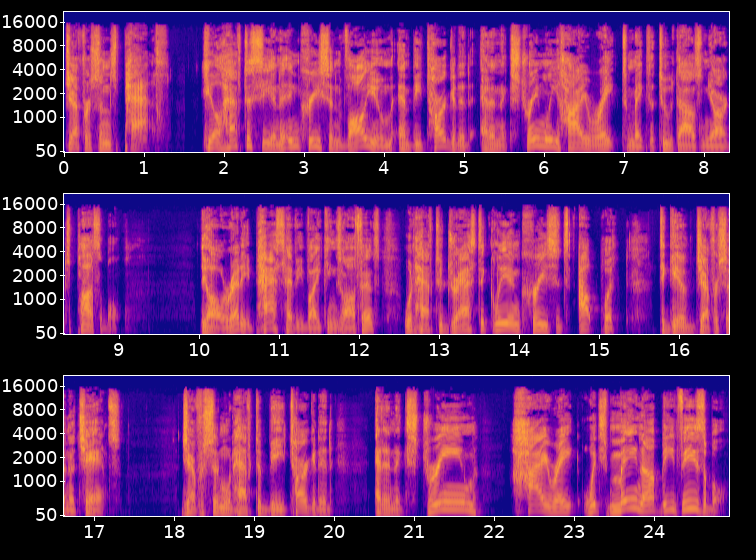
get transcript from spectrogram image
Jefferson's path. He'll have to see an increase in volume and be targeted at an extremely high rate to make the 2,000 yards possible. The already pass heavy Vikings offense would have to drastically increase its output to give Jefferson a chance. Jefferson would have to be targeted at an extreme high rate, which may not be feasible,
